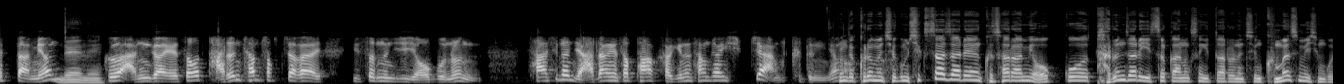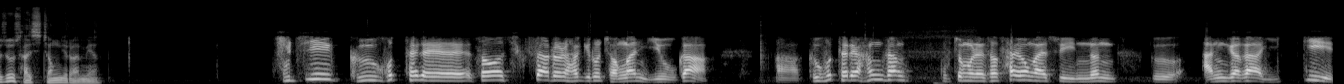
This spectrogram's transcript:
했다면 네네. 그 안가에서 다른 참석자가 있었는지 여부는 사실은 야당에서 파악하기는 상당히 쉽지 않거든요. 그런데 그러면 지금 식사 자리에 그 사람이 없고 다른 자리에 있을 가능성이 있다라는 지금 그 말씀이신 거죠? 다시 정리하면. 굳이 그 호텔에서 식사를 하기로 정한 이유가 아, 그 호텔에 항상 국정원에서 사용할 수 있는 그 안가가 있기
